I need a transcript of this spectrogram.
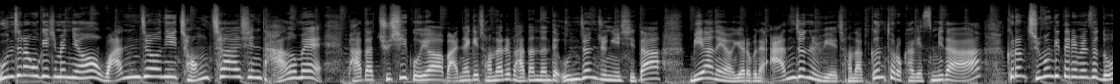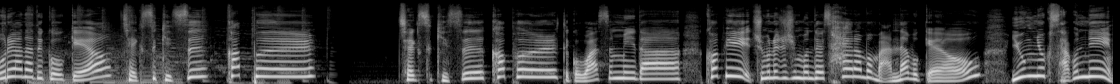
운전하고 계시면요. 완전히 정차하신 다음에 받아주시고요. 만약에 전 전화를 받았는데 운전 중이시다. 미안해요. 여러분의 안전을 위해 전화 끊도록 하겠습니다. 그럼 주문 기다리면서 노래 하나 듣고 올게요. 잭스키스 커플. 잭스키스 커플 듣고 왔습니다. 커피 주문해주신 분들 사연 한번 만나볼게요. 6649님,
